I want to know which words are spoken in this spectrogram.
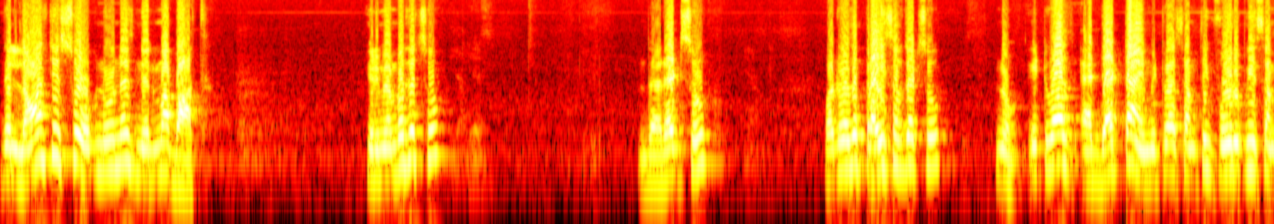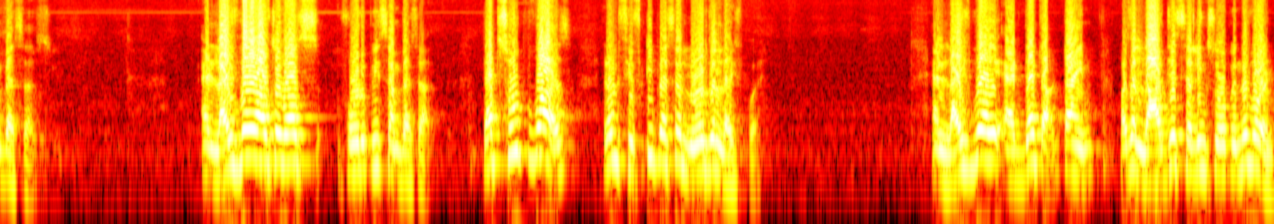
they launched a soap known as Nirma Bath. You remember that soap? Yes. The red soap? What was the price of that soap? No, it was at that time it was something 4 rupees some paisas. And Lifebuoy also was 4 rupees some paisa. That soap was around 50 paisa lower than Lifebuoy. And Lifebuoy at that time was the largest selling soap in the world.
